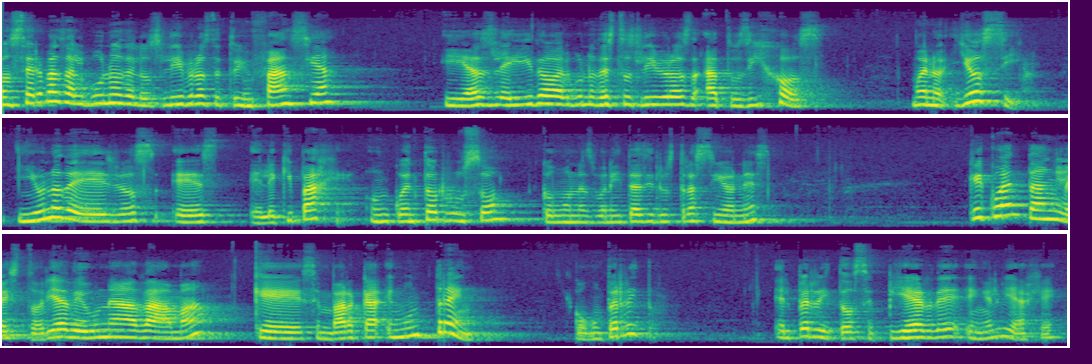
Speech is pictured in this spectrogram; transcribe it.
¿Conservas alguno de los libros de tu infancia y has leído alguno de estos libros a tus hijos? Bueno, yo sí, y uno de ellos es El equipaje, un cuento ruso con unas bonitas ilustraciones que cuentan la historia de una dama que se embarca en un tren con un perrito. El perrito se pierde en el viaje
